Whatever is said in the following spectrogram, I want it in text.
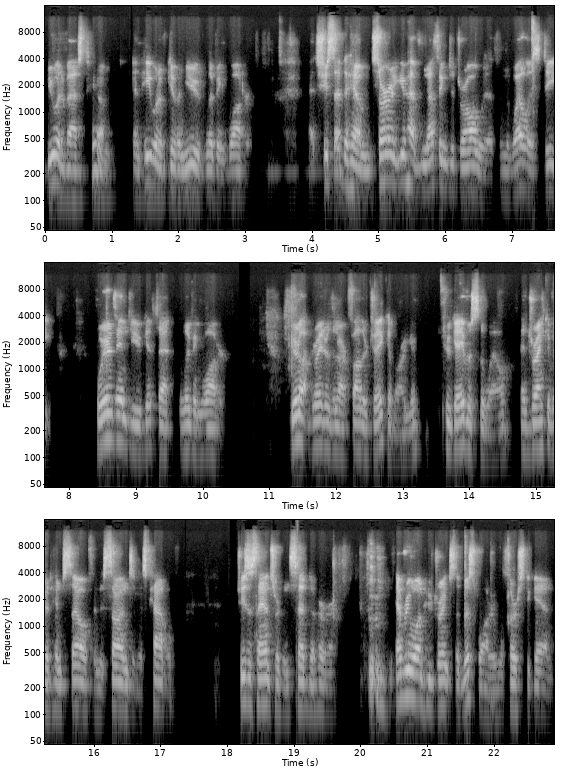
you would have asked him, and he would have given you living water." And she said to him, Sir, you have nothing to draw with, and the well is deep. Where then do you get that living water? You're not greater than our father Jacob, are you, who gave us the well and drank of it himself and his sons and his cattle? Jesus answered and said to her, Everyone who drinks of this water will thirst again.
